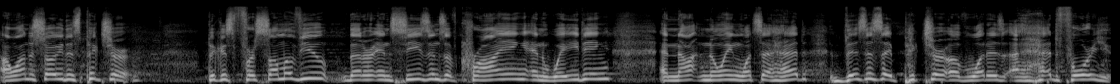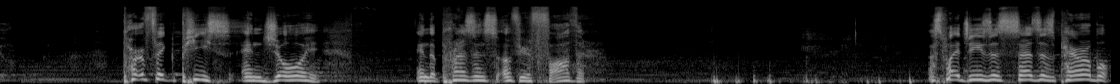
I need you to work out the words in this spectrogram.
I wanted to show you this picture because for some of you that are in seasons of crying and waiting and not knowing what's ahead, this is a picture of what is ahead for you perfect peace and joy in the presence of your Father. That's why Jesus says his parable.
